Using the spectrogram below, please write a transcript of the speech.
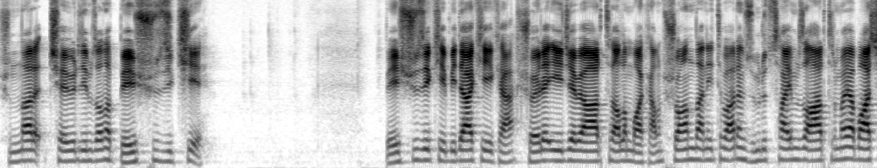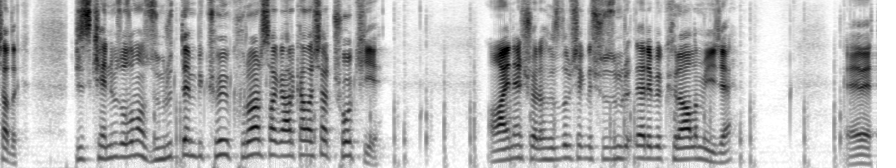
Şunlar çevirdiğimiz anda 502. 502 bir dakika. Şöyle iyice bir artıralım bakalım. Şu andan itibaren zümrüt sayımızı artırmaya başladık. Biz kendimiz o zaman zümrütten bir köy kurarsak arkadaşlar çok iyi. Aynen şöyle hızlı bir şekilde şu zümrütleri bir kıralım iyice. Evet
